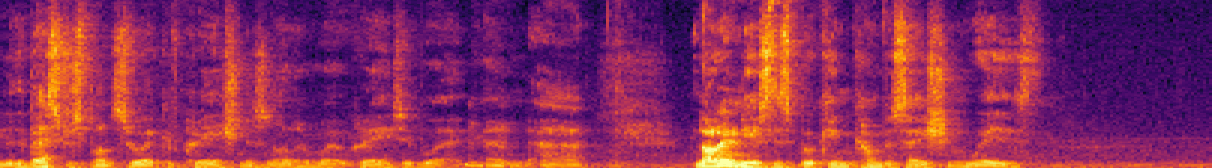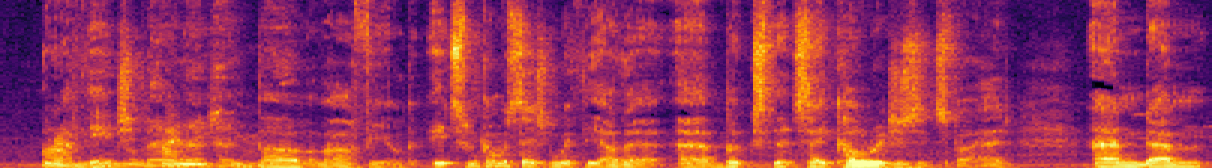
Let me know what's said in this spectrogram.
you know, the best response to work of creation is another work, creative work. And uh, not only is this book in conversation with of the Ancient of the and Ancient Bar Barfield, it's in conversation with the other uh, books that say Coleridge is inspired, and um,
